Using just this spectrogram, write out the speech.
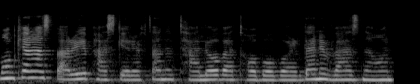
ممکن است برای پس گرفتن طلا و تاب آوردن وزن آن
